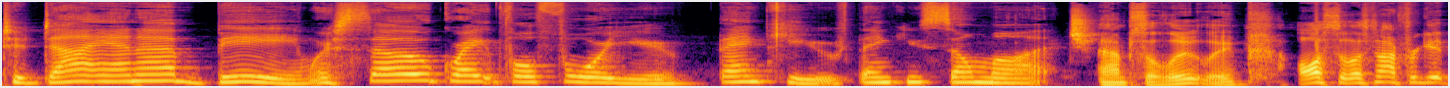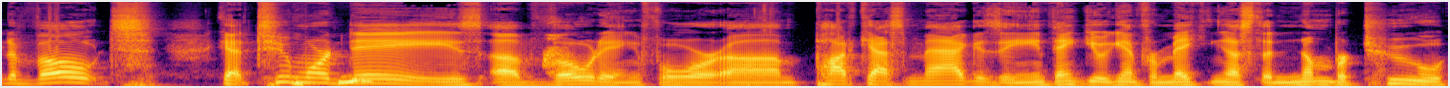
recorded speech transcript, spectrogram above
to Diana B. We're so grateful for you. Thank you. Thank you so much. Absolutely. Also, let's not forget to vote. Got two more days of voting for um, Podcast Magazine. Thank you again for making us the number two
